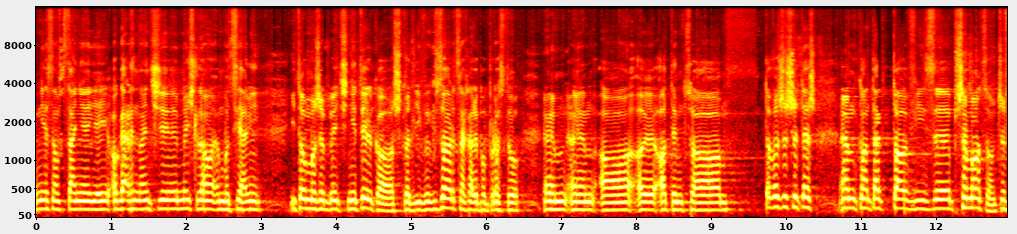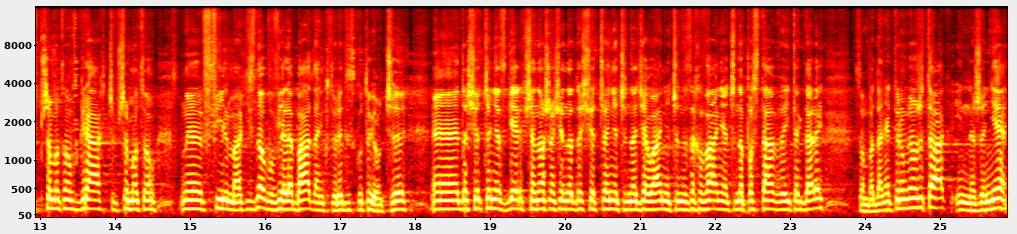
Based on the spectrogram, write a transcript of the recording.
nie są w stanie jej ogarnąć e, myślą, emocjami. I to może być nie tylko o szkodliwych wzorcach, ale po prostu o, o, o tym, co towarzyszy też kontaktowi z przemocą, czy przemocą w grach, czy przemocą e, w filmach. I znowu wiele badań, które dyskutują, czy e, doświadczenia z gier przenoszą się na doświadczenie, czy na działanie, czy na zachowania, czy na postawy i tak. Są badania, które mówią, że tak, inne, że nie,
